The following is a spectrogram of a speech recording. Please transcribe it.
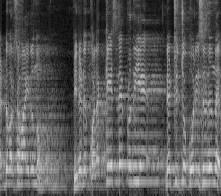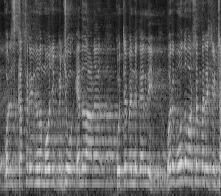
രണ്ടു വർഷമായിരുന്നു. പിന്നീട് കൊലക്കേസിലെ പ്രതിയെ രക്ഷിച്ചു പോലീസിൽ നിന്ന് പോലീസ് കസ്റ്റഡിയിൽ നിന്ന് മോചിപ്പിച്ചു എന്നതാണ് കുറ്റമെന്ന് കരുതി. ഒരു മൂന്ന് വർഷം വരെ ശിക്ഷ.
